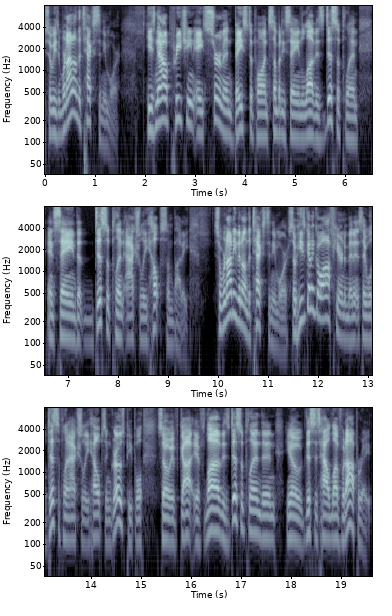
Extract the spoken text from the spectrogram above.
So he's we're not on the text anymore. He's now preaching a sermon based upon somebody saying love is discipline and saying that discipline actually helps somebody. So we're not even on the text anymore. So he's going to go off here in a minute and say, well, discipline actually helps and grows people. So if God, if love is discipline, then you know this is how love would operate.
